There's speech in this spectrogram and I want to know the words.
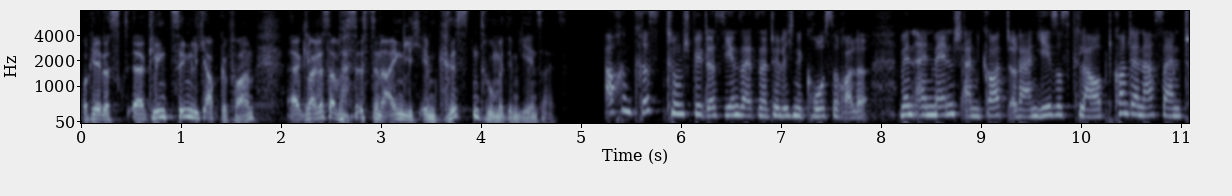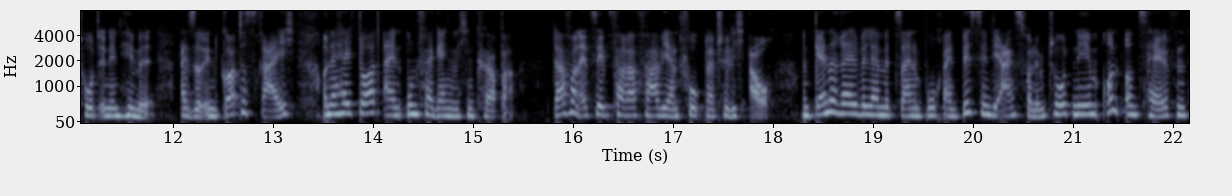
Okay, das äh, klingt ziemlich abgefahren. Äh, Clarissa, was ist denn eigentlich im Christentum mit dem Jenseits? Auch im Christentum spielt das Jenseits natürlich eine große Rolle. Wenn ein Mensch an Gott oder an Jesus glaubt, kommt er nach seinem Tod in den Himmel, also in Gottes Reich, und erhält dort einen unvergänglichen Körper. Davon erzählt Pfarrer Fabian Vogt natürlich auch. Und generell will er mit seinem Buch ein bisschen die Angst vor dem Tod nehmen und uns helfen,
